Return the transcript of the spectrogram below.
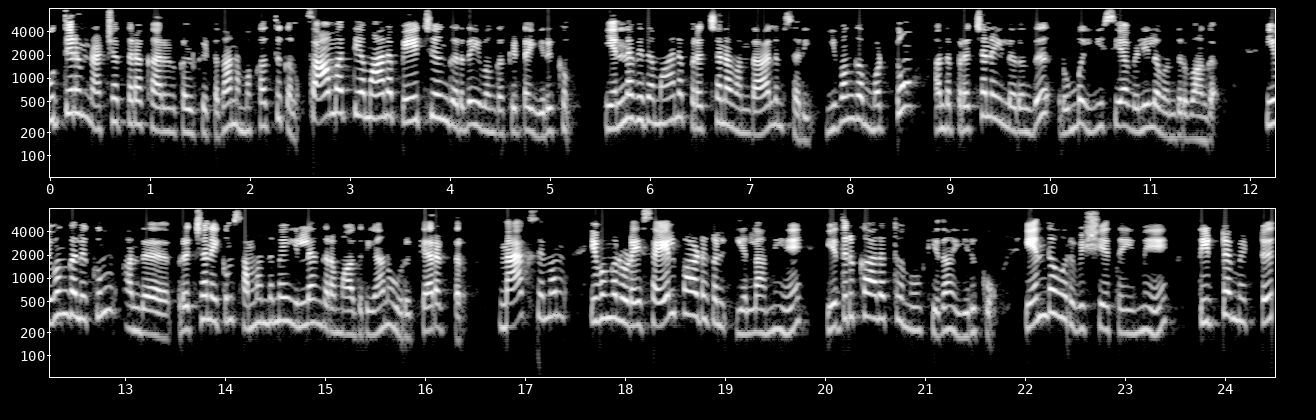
உத்திரம் நட்சத்திரக்காரர்கள் கிட்ட தான் நம்ம கற்றுக்கணும் சாமர்த்தியமான பேச்சுங்கிறது இவங்க கிட்ட இருக்கும். என்ன விதமான பிரச்சனை வந்தாலும் சரி இவங்க மட்டும் அந்த பிரச்சனையிலிருந்து ரொம்ப ஈஸியாக வெளியில் வந்துடுவாங்க இவங்களுக்கும் அந்த பிரச்சனைக்கும் சம்மந்தமே இல்லைங்கிற மாதிரியான ஒரு கேரக்டர் மேக்சிமம் இவங்களுடைய செயல்பாடுகள் எல்லாமே எதிர்காலத்தை நோக்கி தான் இருக்கும். எந்த ஒரு விஷயத்தையுமே திட்டமிட்டு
